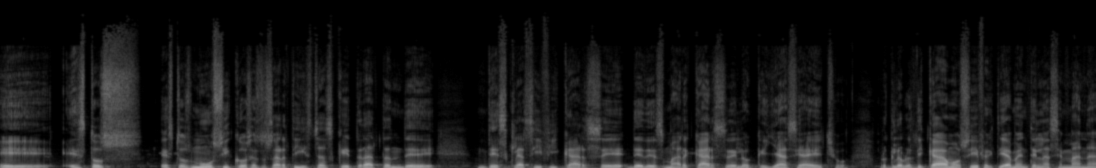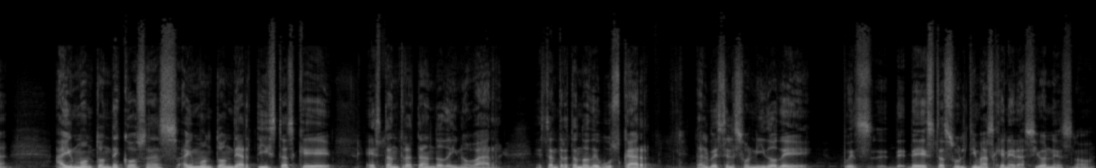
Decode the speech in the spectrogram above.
Eh, estos, estos músicos, estos artistas que tratan de desclasificarse, de desmarcarse de lo que ya se ha hecho, porque lo platicábamos, sí, efectivamente en la semana, hay un montón de cosas, hay un montón de artistas que están tratando de innovar, están tratando de buscar tal vez el sonido de, pues, de, estas últimas generaciones, ¿no?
